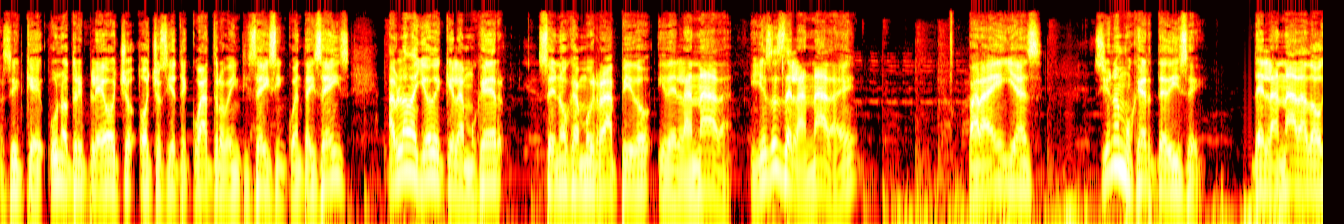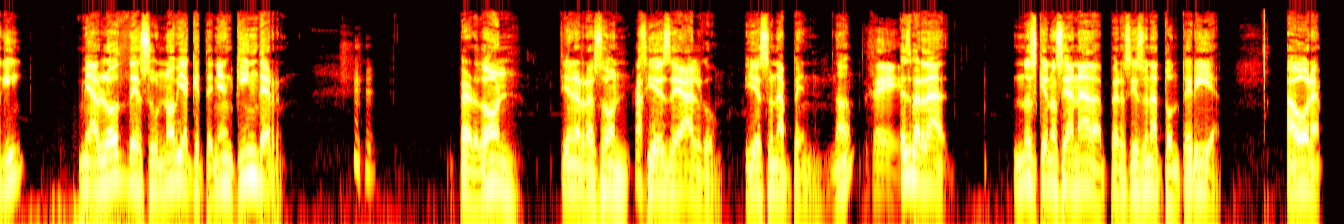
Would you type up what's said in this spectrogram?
Así que 1 triple 874 2656. Hablaba yo de que la mujer se enoja muy rápido y de la nada. Y eso es de la nada, ¿eh? Para ellas, si una mujer te dice, de la nada, Doggy, me habló de su novia que tenía en kinder. Perdón, tiene razón, si es de algo. Y es una pen, ¿no? Sí. Es verdad. No es que no sea nada, pero sí es una tontería. Ahora,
